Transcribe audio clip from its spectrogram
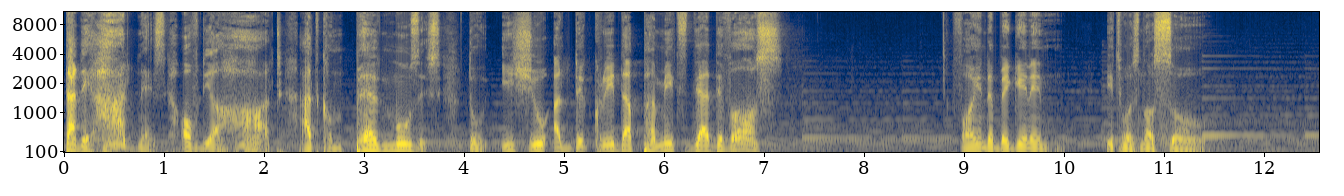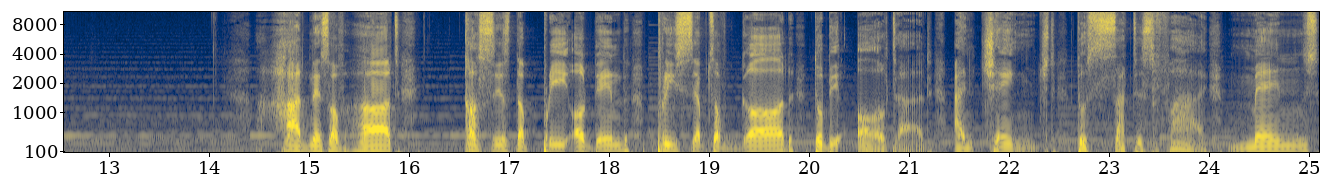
that the hardness of their heart had compelled Moses to issue a decree that permits their divorce. For in the beginning, it was not so. Hardness of heart causes the preordained precepts of God to be altered and changed to satisfy men's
